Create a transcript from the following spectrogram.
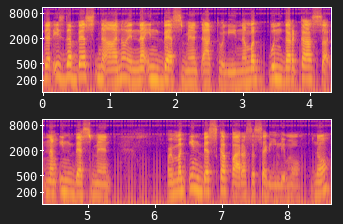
That is the best na ano eh, na investment actually, na magpundar ka sa ng investment or mag-invest ka para sa sarili mo, no?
